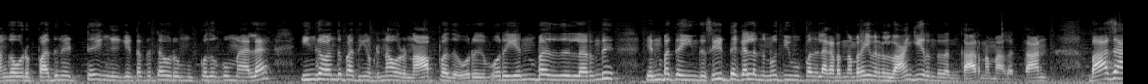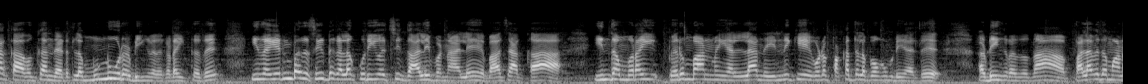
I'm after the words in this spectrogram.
அங்கே ஒரு பதினெட்டு இங்கே கிட்டத்தட்ட ஒரு முப்பதுக்கும் மேலே. இங்கே வந்து பார்த்திங்க அப்படின்னா ஒரு நாற்பது ஒரு ஒரு எண்பதுலேருந்து எண்பத்தைந்து சீட்டுகள் அந்த நூற்றி முப்பதில் கடந்த முறை இவர்கள் வாங்கியிருந்ததன் காரணமாகத்தான் பாஜகவுக்கு அந்த இடத்துல முந்நூறு அப்படிங்கிறது கிடைத்தது. இந்த எண்பது சீட்டுகளை குறி வச்சு காலி பண்ணாலே பாஜக இந்த முறை பெரும்பான்மை அல்ல அந்த எண்ணிக்கையை கூட பக்கத்தில் போக முடியாது. அப்படிங்கிறது தான் பலவிதமான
